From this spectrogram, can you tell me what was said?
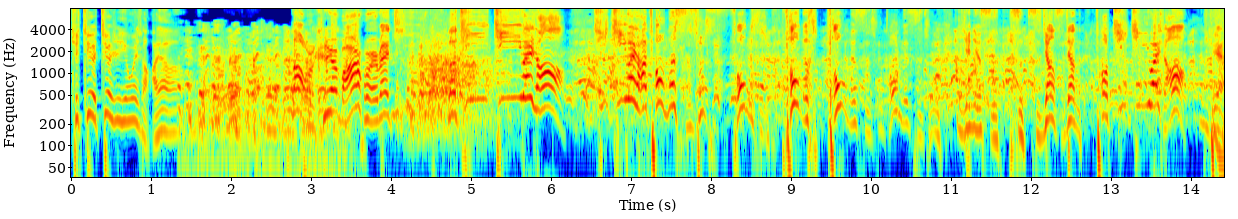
这这这是因为啥呀？唠会儿嗑，玩会儿呗。老鸡鸡为啥？鸡鸡为啥？操你那死出！操你死！操你那死！操你的死出！操你那死出！一天天死死死犟死犟的！操鸡鸡为啥？一天。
